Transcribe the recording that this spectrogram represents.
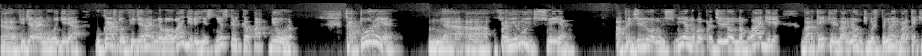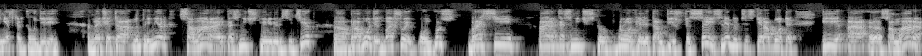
э, в федеральные лагеря, у каждого федерального лагеря есть несколько партнеров, которые э, формируют смену определенную смену в определенном лагере, в Артеке или в Орленке. Мы же понимаем, в Артеке несколько лагерей. Значит, а, например, Самара аэрокосмический университет а, проводит большой конкурс в России аэрокосмического профиля, там пишут эссе, исследовательские работы, и а, Самара,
